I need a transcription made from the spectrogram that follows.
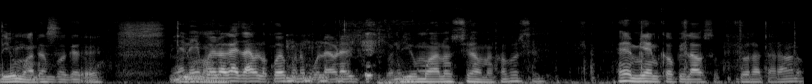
દેવ માણસ. મેં નહીં બોલ્યો guys, આ લોકોએ મને બોલાવડાવી દીધું. માણસ છે અમે ખબર છે? હે મેન કપિલ આવશું. ધોલા તારા આવો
